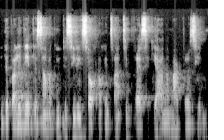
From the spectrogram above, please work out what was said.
in der Qualität des Sammergütesiegels auch noch in 20, 30 Jahren am Markt realisieren.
